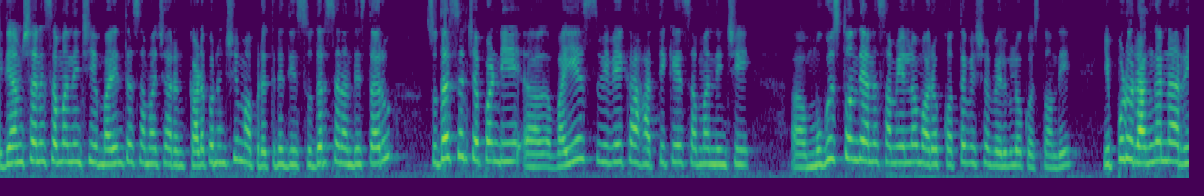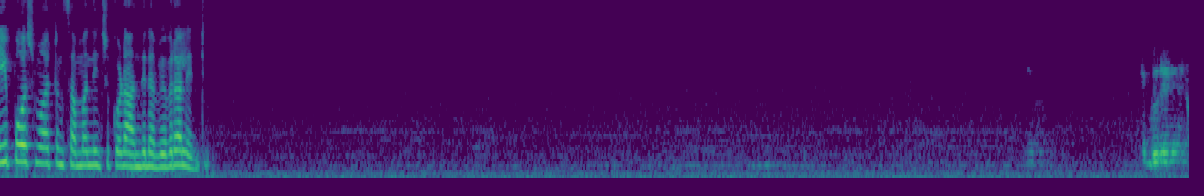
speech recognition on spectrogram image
ఇదే అంశానికి సంబంధించి మరింత సమాచారం కడప నుంచి మా ప్రతినిధి సుదర్శన్ అందిస్తారు. సుదర్శన్ చెప్పండి వైఎస్ వివేక హత్యకే సంబంధించి ముగుస్తుంది ముగుస్తోంది అన్న సమయంలో మరో కొత్త విషయం వెలుగులోకి వస్తోంది. ఇప్పుడు రంగన్న రీపోస్ట్ మార్టం సంబంధించి కూడా అందిన వివరాలేంటి? గురైన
